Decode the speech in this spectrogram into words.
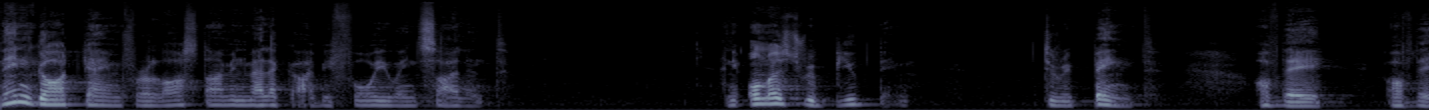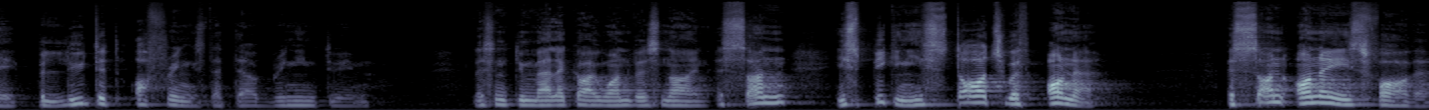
And then God came for a last time in Malachi before he went silent. And he almost rebuked them to repent of their, of their polluted offerings that they are bringing to him. Listen to Malachi 1, verse 9. A son, he's speaking, he starts with honor. A son honor his father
